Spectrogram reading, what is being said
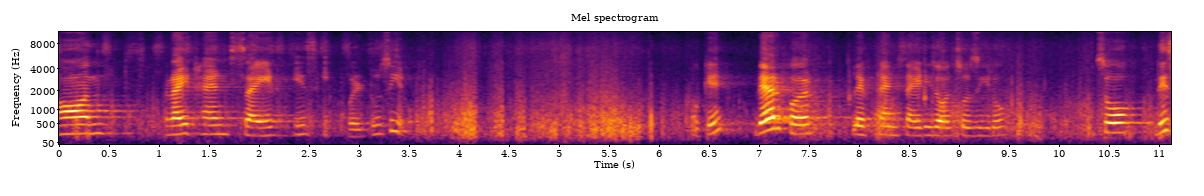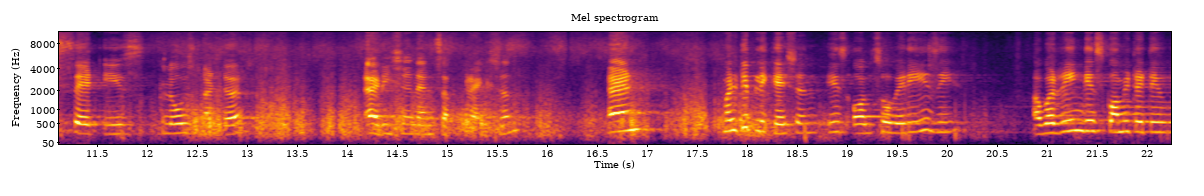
on right hand side is equal to 0. Okay. Therefore, left hand side is also 0. So, this set is closed under addition and subtraction and multiplication is also very easy. Our ring is commutative.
